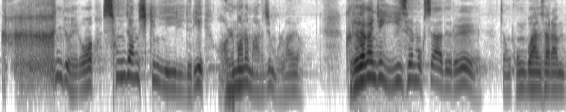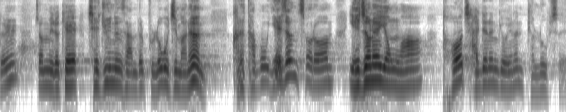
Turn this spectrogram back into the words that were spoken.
큰 교회로 성장시킨 이 일들이 얼마나 많은지 몰라요. 그러다가 이제 이세 목사들을 좀 공부한 사람들, 좀 이렇게 재주 있는 사람들 불러오지만은 그렇다고 예전처럼 예전의 영화 더 잘 되는 교회는 별로 없어요.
